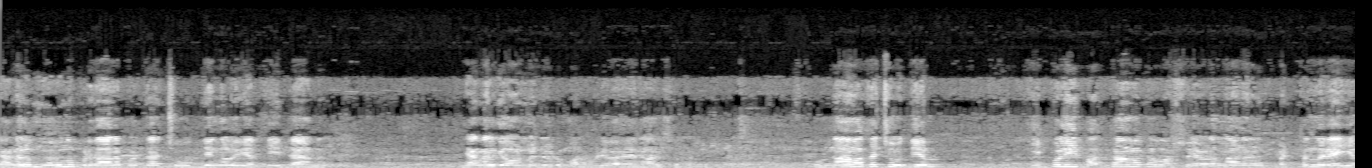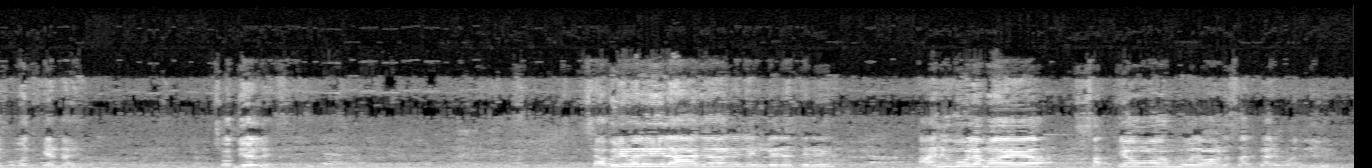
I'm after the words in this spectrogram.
ഞങ്ങൾ മൂന്ന് പ്രധാനപ്പെട്ട ചോദ്യങ്ങൾ ഉയർത്തിയിട്ടാണ് ഞങ്ങൾ ഗവൺമെന്റിനോട് മറുപടി പറയാൻ ആവശ്യപ്പെട്ടത്. ഒന്നാമത്തെ ചോദ്യം ഇപ്പോൾ ഈ പത്താമത്തെ വർഷം എവിടെ നിന്നാണ് പെട്ടെന്നൊരു അയ്യപ്പ പതിക്കേണ്ടായത് ചോദ്യമല്ലേ? ശബരിമലയിൽ ആചാര ലംഘനത്തിന് അനുകൂലമായ സത്യവാങ്മൂലമാണ് സർക്കാർ കൊടുത്തിരിക്കുന്നത്.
